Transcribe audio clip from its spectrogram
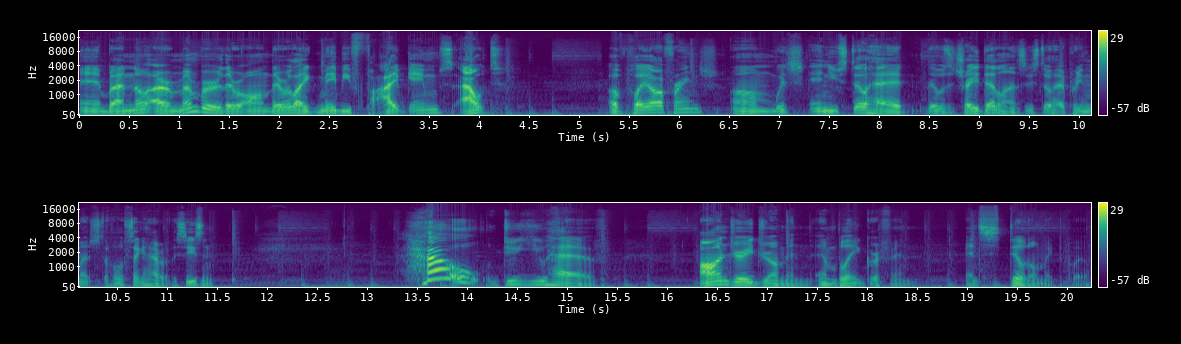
And but I know I remember they were on they were like maybe 5 games out of playoff range um which and you still had there was a trade deadline so you still had pretty much the whole second half of the season. How do you have Andre Drummond and Blake Griffin and still don't make the playoffs?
